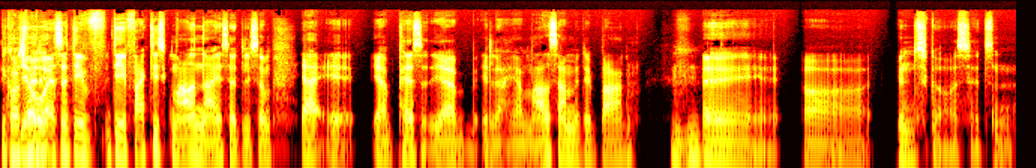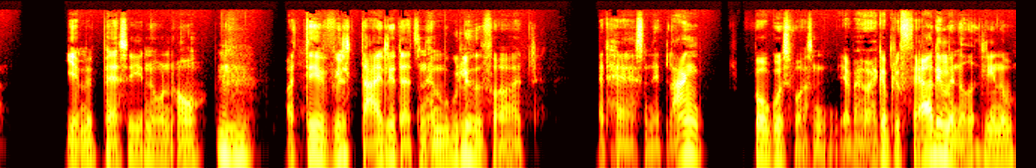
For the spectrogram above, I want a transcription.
Det kan også jo, være, det- altså det, er- det er faktisk meget nice, at ligesom, jeg, øh, jeg, passer, jeg, eller jeg er meget sammen med det barn, Mhm. øh, og ønsker også at sådan hjemmepasse i nogle år. Mhm. Og det er vildt dejligt at sådan have mulighed for at, at have sådan et langt fokus, hvor sådan, jeg behøver ikke at blive færdig med noget lige nu.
